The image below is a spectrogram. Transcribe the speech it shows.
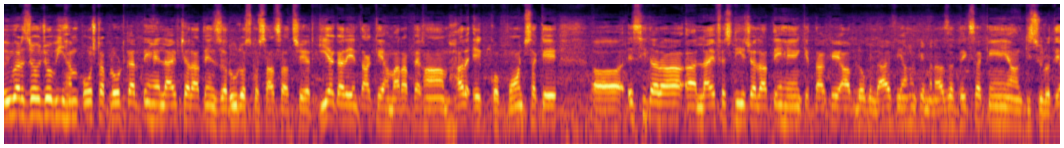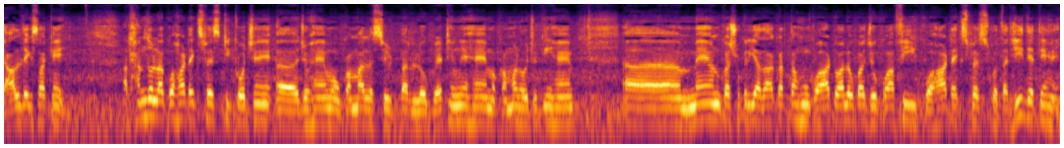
वीवर्स जो जो भी हम पोस्ट अपलोड करते हैं लाइव चलाते हैं, ज़रूर उसको साथ साथ शेयर किया करें ताकि हमारा पैगाम हर एक को पहुँच सके। इसी तरह लाइव इसलिए चलाते हैं कि ताकि आप लोग लाइव यहाँ के मनाजर देख सकें, यहाँ की सूरत हाल देख सकें। अल्हम्दुलिल्लाह कोहाट एक्सप्रेस की कोचें जो हैं वो मुकम्मल सीट पर लोग बैठे हुए हैं मुकम्मल हो चुकी हैं। मैं उनका शुक्रिया अदा करता हूँ कोहाट वालों का जो काफ़ी कोहाट एक्सप्रेस को तरजीह देते हैं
